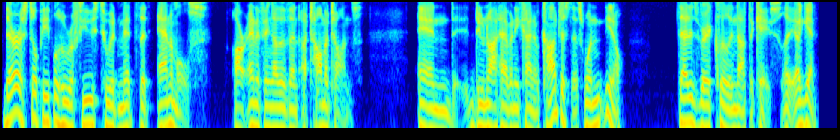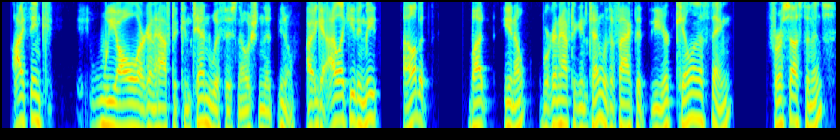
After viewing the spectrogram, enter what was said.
there are still people who refuse to admit that animals are anything other than automatons and do not have any kind of consciousness when, you know, that is very clearly not the case. Like, again, I think we all are going to have to contend with this notion that, you know, again, I like eating meat. I love it. But, you know, we're going to have to contend with the fact that you're killing a thing for sustenance,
